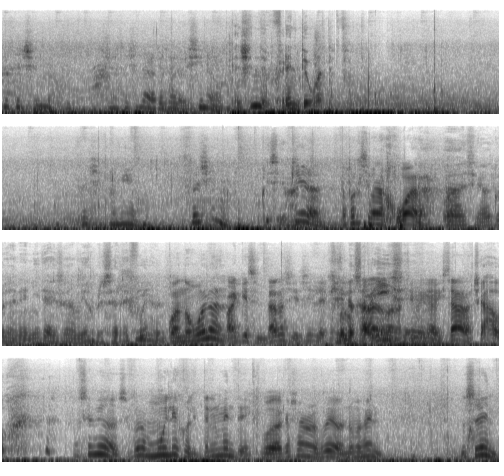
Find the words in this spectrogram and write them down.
¿Dónde están yendo? ¿Están yendo a la casa del vecino? Están yendo enfrente, what the fuck. Están yendo, amigo. Están yendo. ¿Por qué se van? ¿Qué eran? Capaz que se van a jugar. Ah, se van con la nenita que son amigos, pero se re fueron. Cuando vuelvan hay que sentarnos y decirles Que nos avisen. tienen que avisar. Chao. No sé, amigo, se fueron muy lejos, literalmente. Tipo, de acá ya no los veo, no me ven. No se ven.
